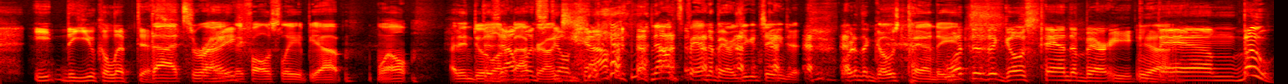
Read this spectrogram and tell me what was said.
eat the eucalyptus. That's right. They fall asleep. Yeah. Well, I didn't do a Does lot that of one background. still count? now it's panda bears. You can change it. What did the ghost panda eat? what does a ghost panda bear eat? Yeah. Bamboo.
